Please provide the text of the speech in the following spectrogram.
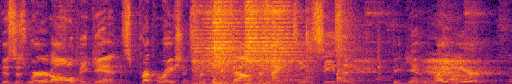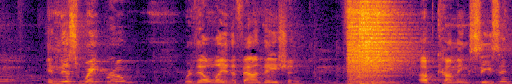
this is where it all begins. Preparations for the 2019 season begin right here in this weight room where they'll lay the foundation for the upcoming season.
